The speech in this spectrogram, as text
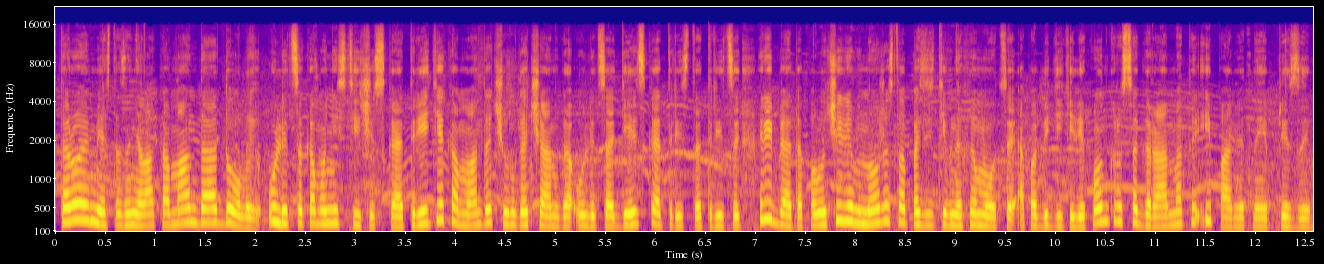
Второе место заняла команда Адолы, улица Коммунистическая. Третья команда Чунга-Чанга, улица Дельская 330. Ребята получили множество позитивных эмоций, а победители конкурса – грамоты и памятные призы.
